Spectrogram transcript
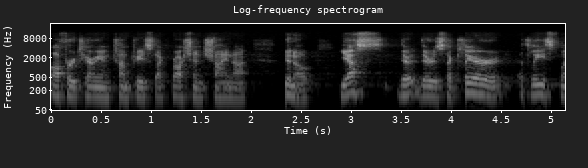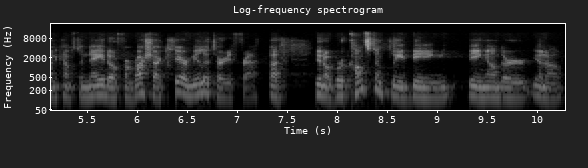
authoritarian countries like Russia and China, you know, yes, there, there's a clear, at least when it comes to NATO from Russia, a clear military threat. But you know, we're constantly being being under you know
